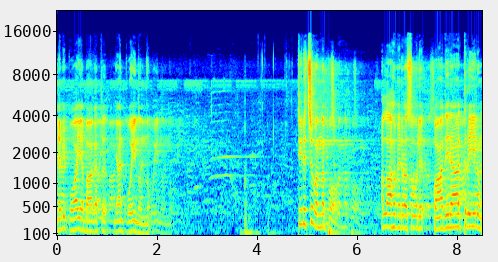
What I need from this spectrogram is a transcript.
നബി പോയ ഭാഗത്ത് ഞാൻ പോയി നിന്നു. തിരിച്ചു വന്നപ്പോ അള്ളാഹുബിൻ റസൂൽ പാതിരാത്രിയിലും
